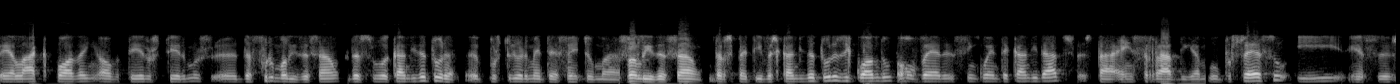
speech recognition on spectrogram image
é lá que podem obter os termos eh, da formalização da sua candidatura. Eh, posteriormente é feita uma validação das respectivas candidaturas e quando houver 50 candidatos está encerrado, digamos, o processo e esses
